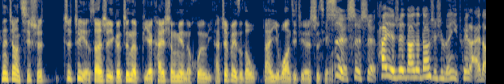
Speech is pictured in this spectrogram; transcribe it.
那这样其实这这也算是一个真的别开生面的婚礼，他这辈子都难以忘记这些事情了。是是是，他也是当当时是轮椅推来的，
